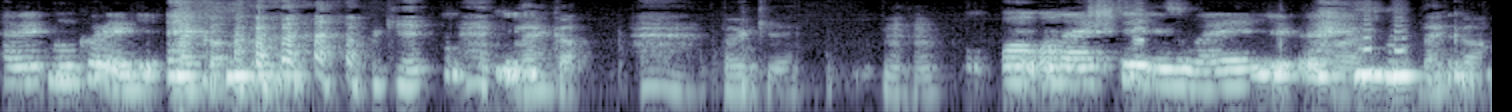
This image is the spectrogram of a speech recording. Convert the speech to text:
Avec mon collègue. D'accord. ok. D'accord. Ok. Mhm. On, on a acheté les oreilles. Ouais, D'accord.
